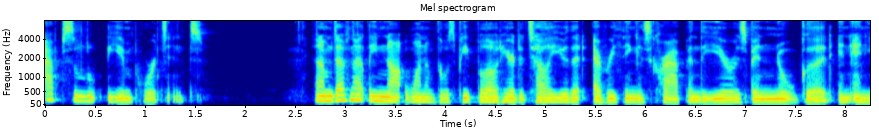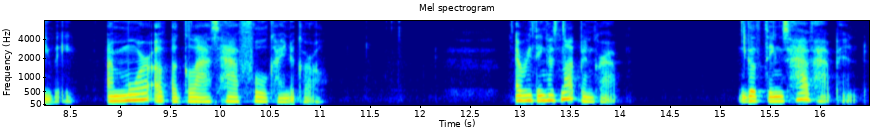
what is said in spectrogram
absolutely important. And I'm definitely not one of those people out here to tell you that everything is crap and the year has been no good in any way. I'm more of a glass half full kind of girl. Everything has not been crap. Good things have happened.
